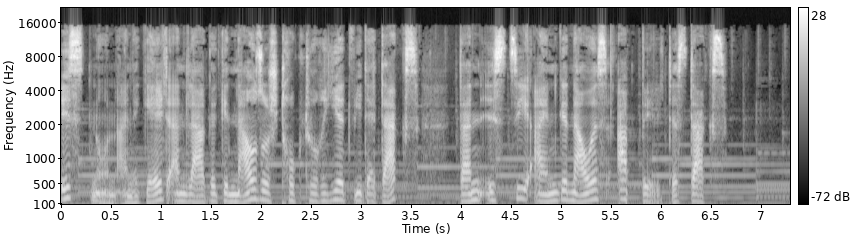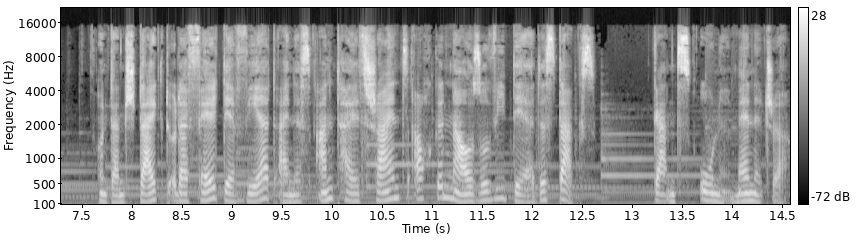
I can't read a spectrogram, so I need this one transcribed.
Ist nun eine Geldanlage genauso strukturiert wie der DAX, dann ist sie ein genaues Abbild des DAX. Und dann steigt oder fällt der Wert eines Anteilsscheins auch genauso wie der des DAX. Ganz ohne Manager.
